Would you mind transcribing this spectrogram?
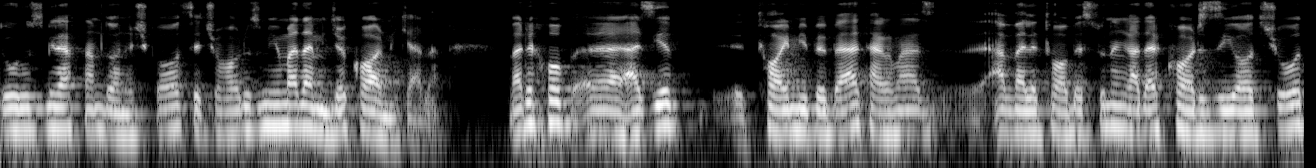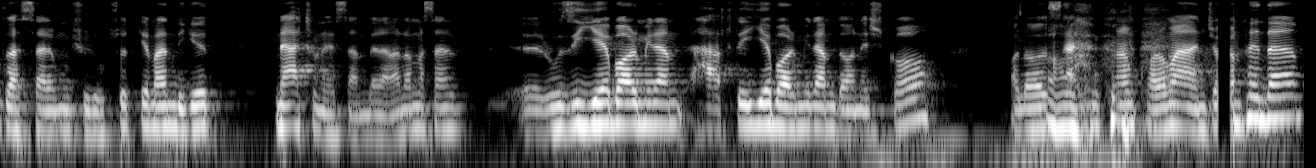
دو روز می‌رفتم دانشگاه سه چهار روز میومدم اینجا کار می‌کردم. ولی خب از یه تایمی به بعد تقریبا از اول تابستون انقدر کار زیاد شد و سرمون شلوغ شد که من دیگه نتونستم برم. الان مثلا روزی یه بار میرم هفته یه بار میرم دانشگاه. حالا سعی می‌کنم کارامو انجام بدم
